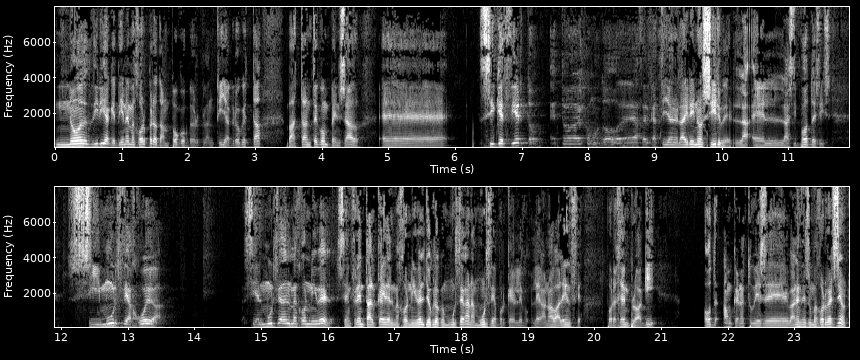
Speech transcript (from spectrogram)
no diría que tiene mejor, pero tampoco peor plantilla. Creo que está bastante compensado. Eh, sí que es cierto, esto es como todo, es hacer castillo en el aire y no sirve. La- el- las hipótesis. Si Murcia juega si el Murcia del mejor nivel se enfrenta al CAI del mejor nivel, yo creo que Murcia gana Murcia, porque le, ganó a Valencia. Por ejemplo, aquí, aunque no estuviese Valencia en su mejor versión,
